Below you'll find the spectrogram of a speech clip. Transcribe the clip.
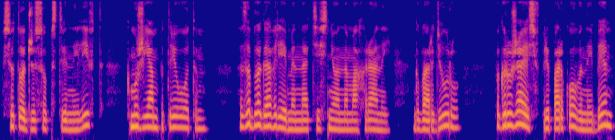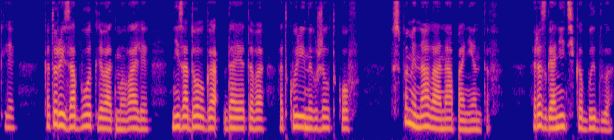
все тот же собственный лифт к мужьям-патриотам, заблаговременно оттесненным охраной к бордюру, погружаясь в припаркованный Бентли, который заботливо отмывали незадолго до этого от куриных желтков, вспоминала она оппонентов. «Разгоните-ка быдло».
